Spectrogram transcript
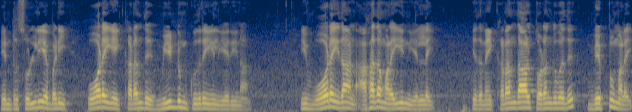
என்று சொல்லியபடி ஓடையை கடந்து மீண்டும் குதிரையில் ஏறினான். இவ்வோடைதான் அகதமலையின் எல்லை. இதனை கடந்தால் தொடங்குவது வெப்புமலை.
